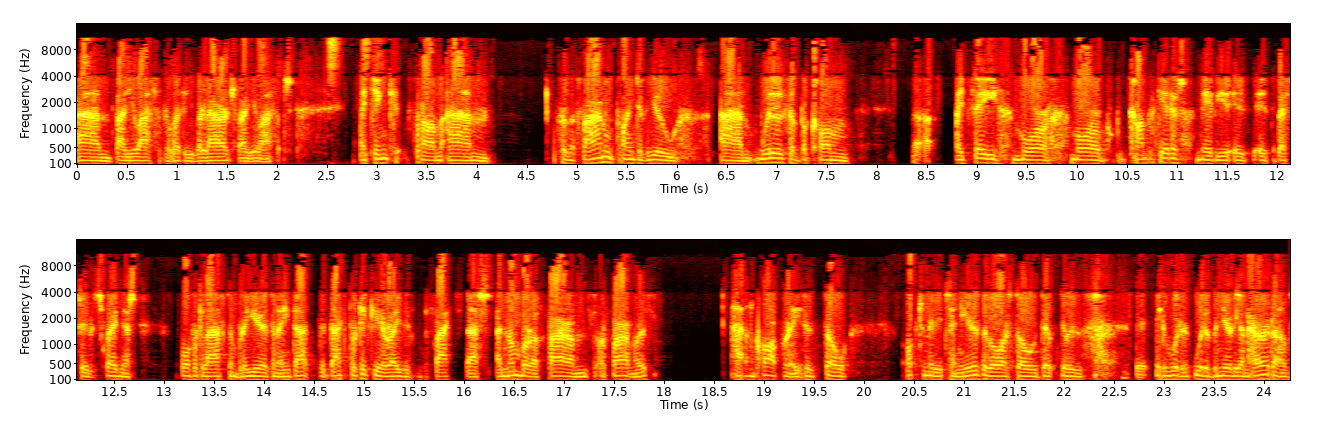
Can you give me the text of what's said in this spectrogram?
um, value asset or whether you have a large value asset. I think from um, from a farming point of view, um, wills have become, uh, I'd say, more more complicated. Maybe is, is the best way of describing it over the last number of years. And I think that, that particularly arises from the fact that a number of farms or farmers have incorporated. So up to maybe 10 years ago or so, there, there was, it would have, would have been nearly unheard of.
